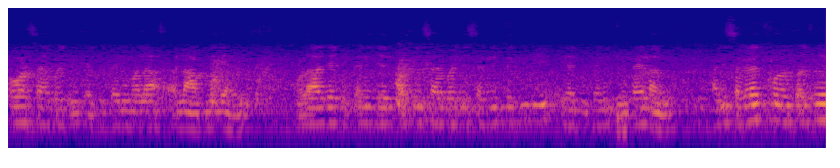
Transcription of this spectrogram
पवार साहेबांनी त्या ठिकाणी मला लाभलेली आहे. मला आज या ठिकाणी जयंत पाटील साहेबांनी सांगितलं की मी या ठिकाणी भेटायला आलो. आणि सगळ्यात महत्वाचं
